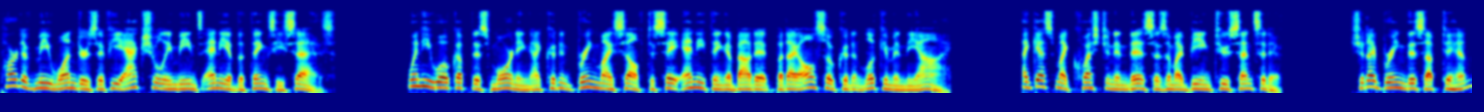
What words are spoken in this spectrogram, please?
Part of me wonders if he actually means any of the things he says. When he woke up this morning I couldn't bring myself to say anything about it but I also couldn't look him in the eye. I guess my question in this is am I being too sensitive? Should I bring this up to him?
